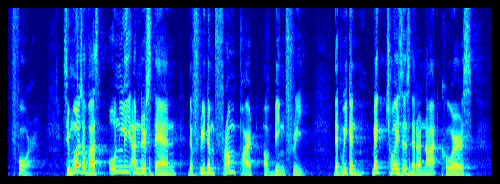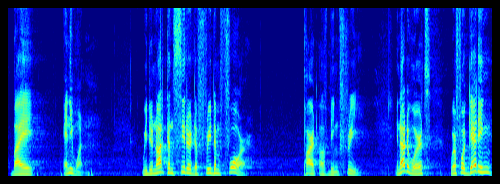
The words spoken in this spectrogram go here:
for. See, most of us only understand the freedom from part of being free, that we can make choices that are not coerced by anyone. We do not consider the freedom for part of being free. In other words, we're forgetting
